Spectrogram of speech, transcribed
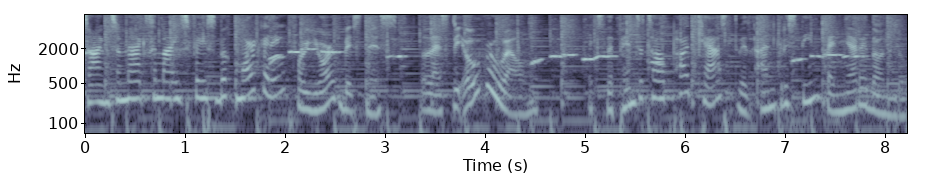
time to maximize Facebook marketing for your business. Less the overwhelm. It's the Pin to podcast with Anne Christine Peña Redondo.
